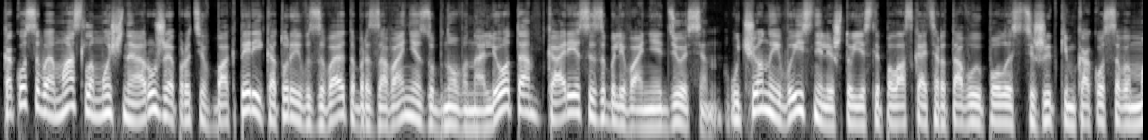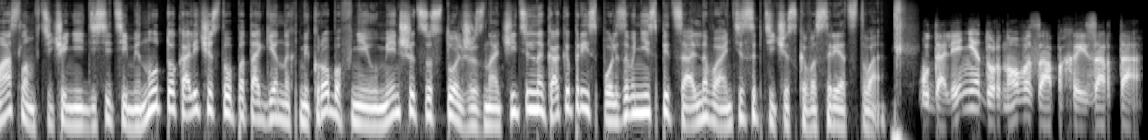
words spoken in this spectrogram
Кокосовое масло – мощное оружие против бактерий, которые вызывают образование зубного налета, кариес и заболевания десен. Ученые выяснили, что если полоскать ротовую полость жидким кокосовым маслом в течение 10 минут, то количество патогенных микробов в ней уменьшится столь же значительно, как и при использовании специального антисептического средства удаление дурного запаха изо рта.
